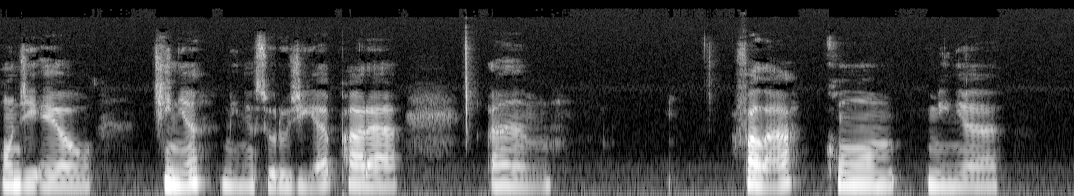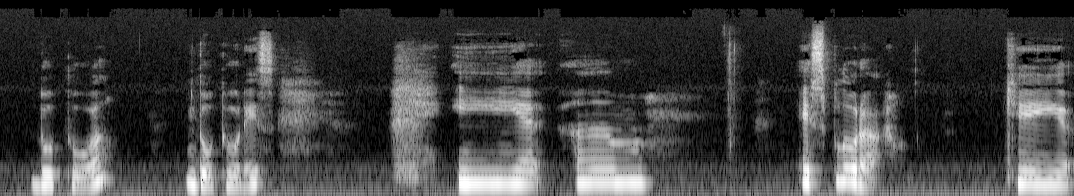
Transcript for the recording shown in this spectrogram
onde eu tinha minha cirurgia para um, falar com minha doutor, doutores e um, explorar que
